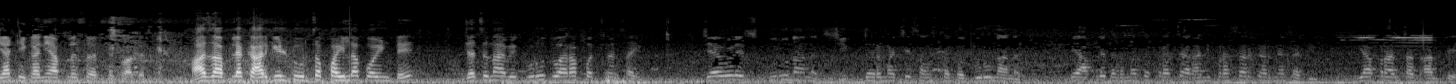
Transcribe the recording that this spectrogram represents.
या ठिकाणी आपलं सहर्ष स्वागत. आज आपल्या कारगिल टूरचा पहिला पॉइंट आहे. ज्याचं नाव आहे गुरुद्वारा पत्थर साहिब. ज्यावेळेस गुरु नानक शीख धर्माचे संस्थापक गुरु नानक हे आपल्या धर्माचा प्रचार आणि प्रसार करण्यासाठी या प्रांतात आलते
